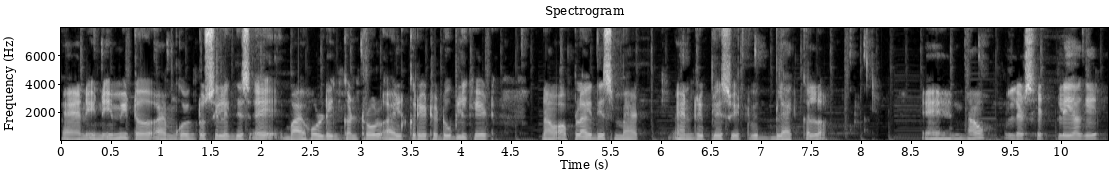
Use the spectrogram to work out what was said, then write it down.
And in emitter i'm going to select this a by holding control i'll create a duplicate. Now apply this matte and replace it with black color. And now let's hit play again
